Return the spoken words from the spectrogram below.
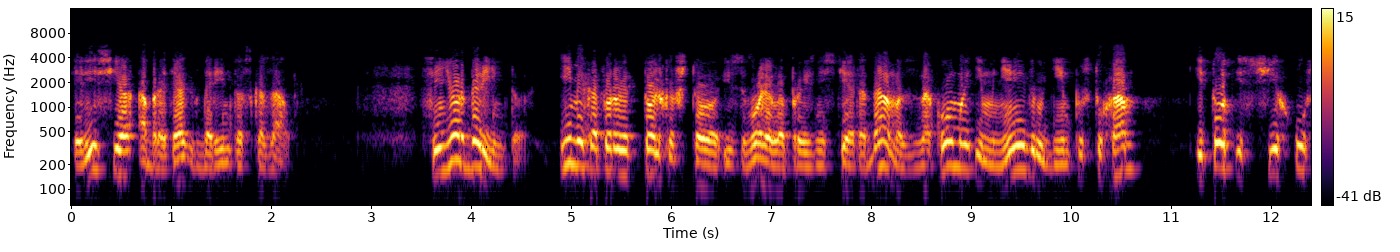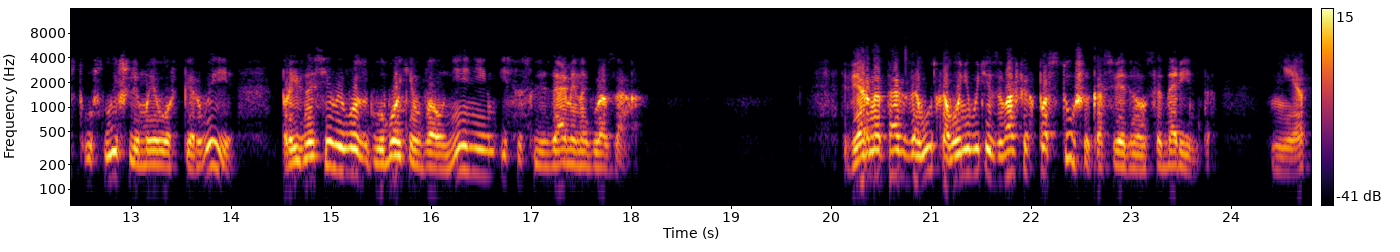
Элисия, обратясь к Даринто, сказал, «Сеньор Даринто, имя, которое только что изволила произнести эта дама, знакомо и мне, и другим пастухам, и тот, из чьих уст услышали мы его впервые, произносил его с глубоким волнением и со слезами на глазах. «Верно, так зовут кого-нибудь из ваших пастушек», — осведомился Даринта. «Нет»,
